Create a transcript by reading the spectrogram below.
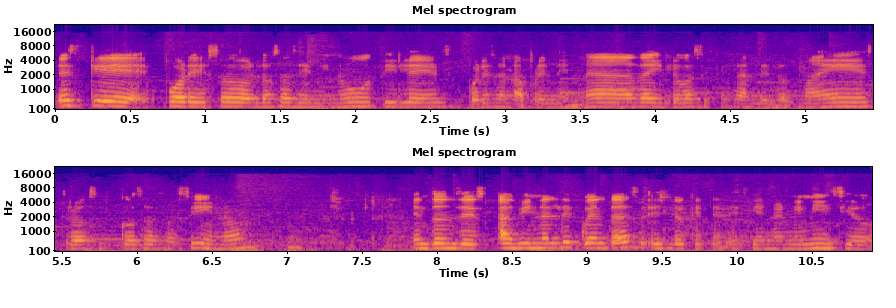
es que por eso los hacen inútiles, por eso no aprenden nada y luego se quejan de los maestros y cosas así, ¿no? Entonces, a final de cuentas, es lo que te decía en un inicio,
